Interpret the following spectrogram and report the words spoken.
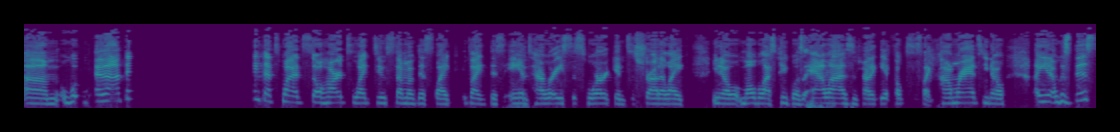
um and i think think that's why it's so hard to like do some of this like like this anti-racist work and to try to like you know mobilize people as allies and try to get folks as like comrades you know uh, you know because this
